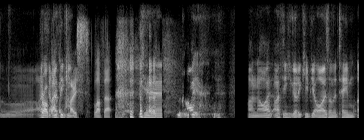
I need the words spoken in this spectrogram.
Uh, I, Rob th- I think and he- host. Love that. yeah. Look, I, I don't know. I, I think you got to keep your eyes on the team, uh,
